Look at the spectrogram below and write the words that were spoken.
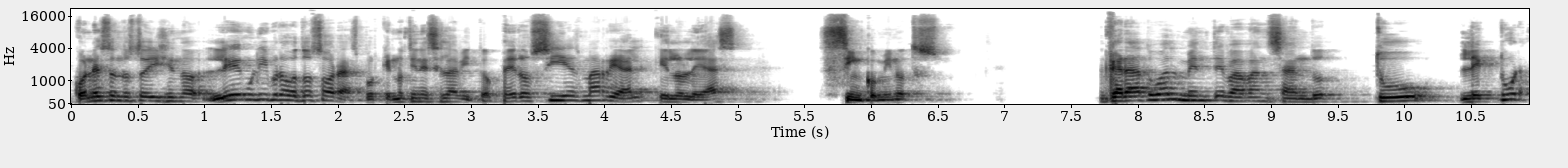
Con esto no estoy diciendo, lee un libro dos horas porque no tienes el hábito, pero sí es más real que lo leas 5 minutos. Gradualmente va avanzando tu lectura,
